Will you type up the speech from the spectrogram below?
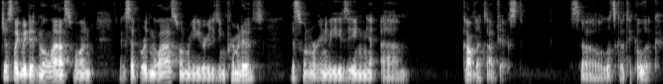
just like we did in the last one, except we're in the last one we were using primitives. This one we're going to be using um, complex objects. So let's go take a look.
